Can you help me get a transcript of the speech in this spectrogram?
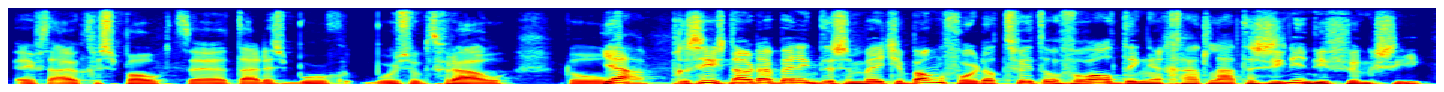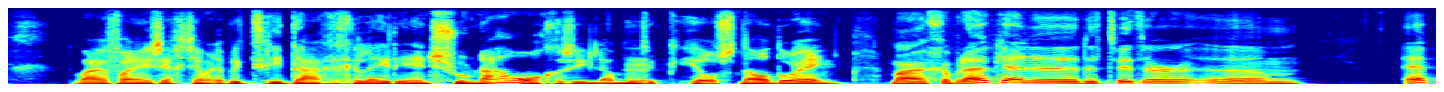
heeft uitgespookt uh, tijdens Boer, Boer zoekt vrouw. Bedoel... Ja, precies. Nou, daar ben ik dus een beetje bang voor. Dat Twitter vooral dingen gaat laten zien in die functie. Waarvan je zegt, ja, maar dat heb ik drie dagen geleden in het journaal al gezien. Daar moet hm. ik heel snel doorheen. Maar gebruik jij de, de Twitter-app? Ehm,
